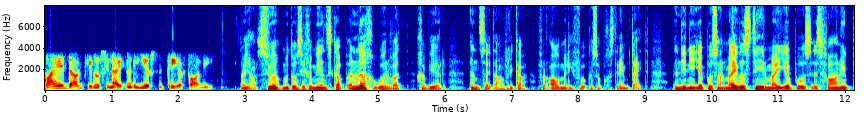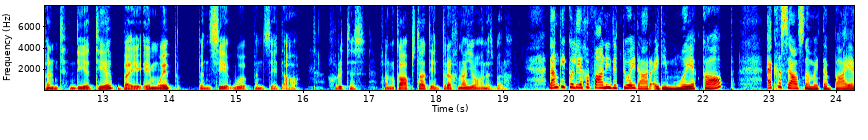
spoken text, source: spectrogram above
Baie dankie. Ons sien uit na die eerste tree van die. Nou ja, so moet ons die gemeenskap inlig oor wat gebeur in Suid-Afrika, veral met die fokus op gestremdheid. Indien jy e-pos aan my wil stuur, my e-pos is fani.dt@mweb.co.za. Groete van Kaapstad en terug na Johannesburg. Dankie kollega Fanie de Tooi daar uit die mooie Kaap. Ek gesels nou met 'n baie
